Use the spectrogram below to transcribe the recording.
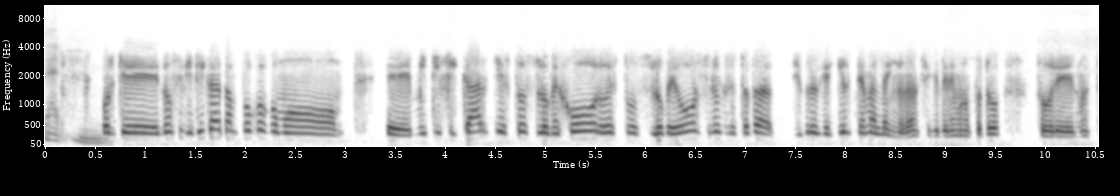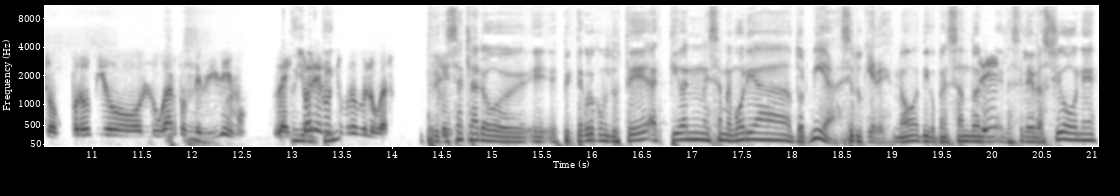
Mm. Porque no significa tampoco como eh, mitificar que esto es lo mejor o esto es lo peor, sino que se trata, yo creo que aquí el tema es la ignorancia que tenemos nosotros sobre nuestro propio lugar donde vivimos, la historia de nuestro propio lugar. Pero quizás, claro, eh, espectáculos como el de usted activan esa memoria dormida, si tú quieres, ¿no? Digo, pensando en, las celebraciones,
